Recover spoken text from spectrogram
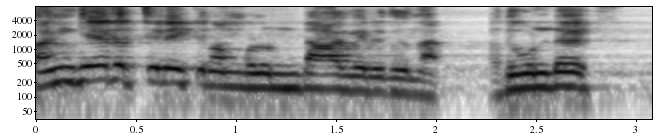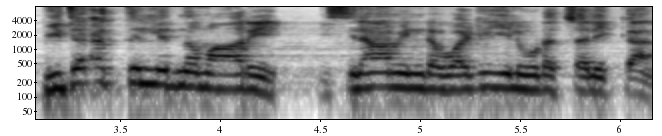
സങ്കേതത്തിലേക്ക് നമ്മൾ ഉണ്ടാകരുത് എന്നാൽ അതുകൊണ്ട് വിദഗത്തിൽ നിന്ന് മാറി ഇസ്ലാമിന്റെ വഴിയിലൂടെ ചലിക്കാൻ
